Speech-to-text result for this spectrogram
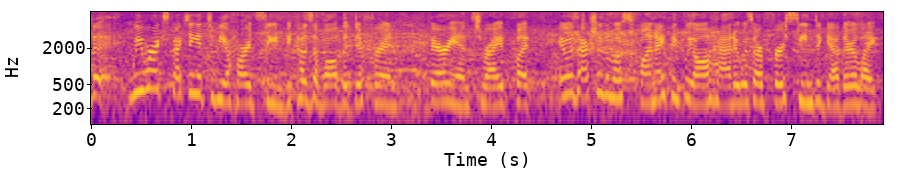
the, we were expecting it to be a hard scene because of all the different variants, right? But it was actually the most fun I think we all had. It was our first scene together, like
